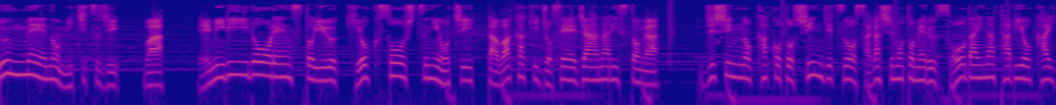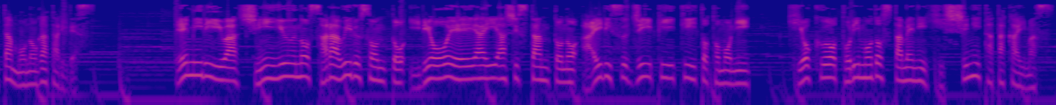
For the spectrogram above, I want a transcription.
運命の道筋は、エミリー・ローレンスという記憶喪失に陥った若き女性ジャーナリストが、自身の過去と真実を探し求める壮大な旅を書いた物語です。エミリーは親友のサラ・ウィルソンと医療 AI アシスタントのアイリス GPT と共に記憶を取り戻すために必死に戦います。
